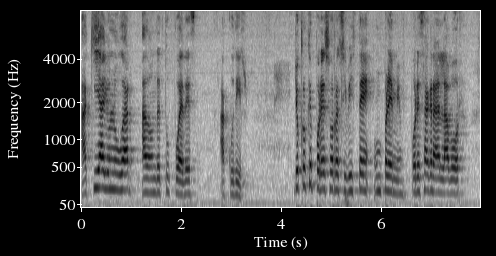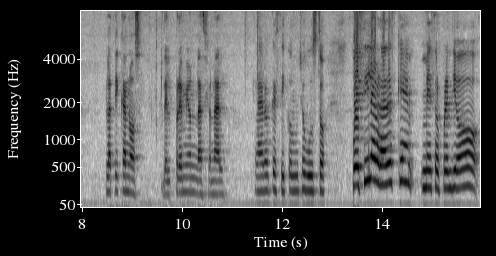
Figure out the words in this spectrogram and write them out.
aquí hay un lugar a donde tú puedes acudir. Yo creo que por eso recibiste un premio, por esa gran labor. Platícanos del Premio Nacional. Claro que sí, con mucho gusto. Pues sí, la verdad es que me sorprendió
